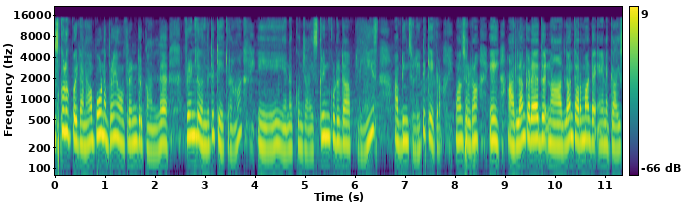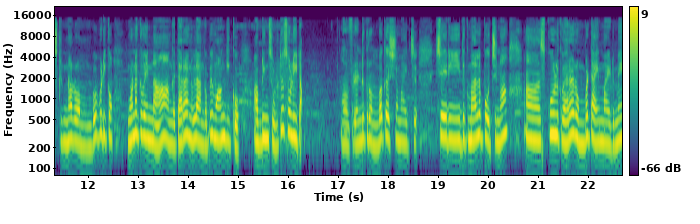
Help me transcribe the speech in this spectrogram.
ஸ்கூலுக்கு போயிட்டானா? போன அப்புறம் இவன் ஃப்ரெண்ட் இருக்கான்ல ஃப்ரெண்டு வந்துட்டு கேட்குறான் ஏய் எனக்கு கொஞ்சம் ஐஸ்கிரீம் கொடுடா ப்ளீஸ் அப்படின்னு சொல்லிட்டு கேட்குறான் இவன் சொல்கிறான் ஏய் அதெல்லாம் கிடையாது நான் அதெல்லாம் தரமாட்டேன் எனக்கு ஐஸ்கிரீம்னா ரொம்ப பிடிக்கும் உனக்கு வேணா அங்கே தராங்கல்ல அங்கே போய் வாங்கிக்கோ அப்படின்னு சொல்லிட்டு சொல்லிட்டான். அவன் ஃப்ரெண்டுக்கு ரொம்ப கஷ்டமாயிடுச்சு. சரி இதுக்கு மேலே போச்சுன்னா ஸ்கூலுக்கு வேற ரொம்ப டைம் ஆகிடுமே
